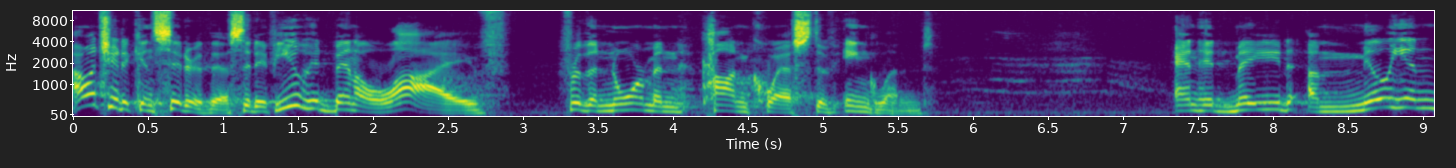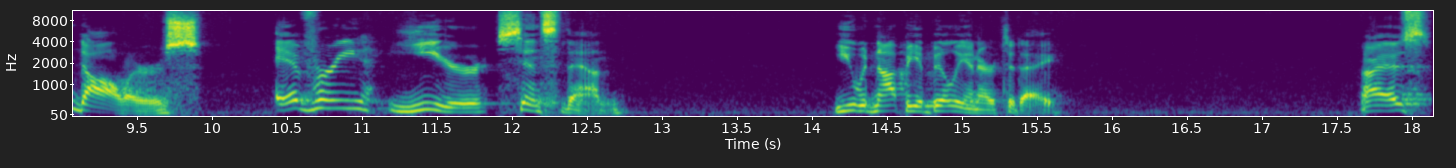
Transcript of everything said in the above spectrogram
I want you to consider this that if you had been alive for the Norman conquest of England and had made a million dollars every year since then, you would not be a billionaire today. Was,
